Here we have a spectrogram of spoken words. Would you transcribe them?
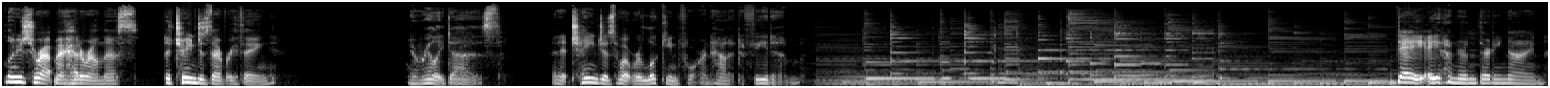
let me just wrap my head around this. It changes everything. It really does. And it changes what we're looking for and how to defeat him. Day 839.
